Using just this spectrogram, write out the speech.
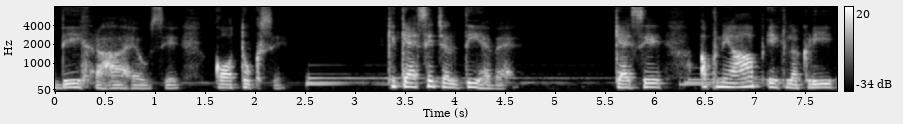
देख रहा है उसे कौतुक से कि कैसे चलती है वह। कैसे अपने आप एक लकड़ी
